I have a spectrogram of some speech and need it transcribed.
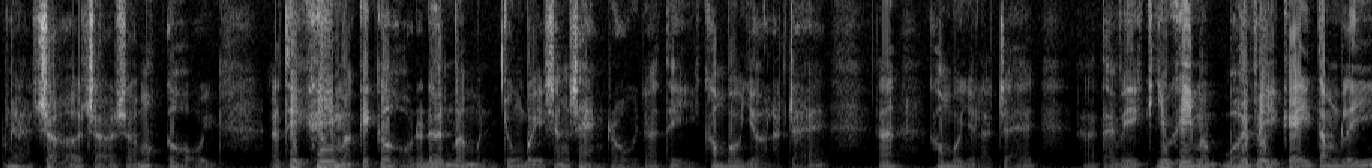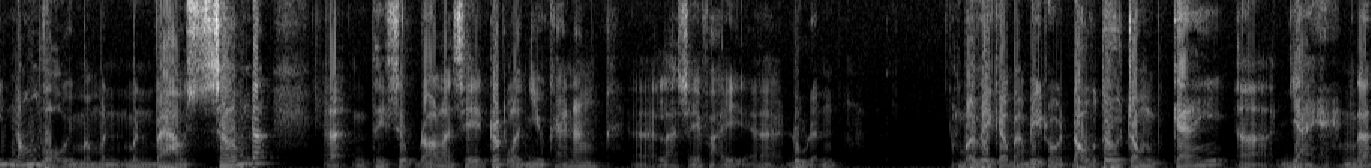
à, sợ sợ sợ mất cơ hội. À, thì khi mà cái cơ hội nó đến và mình chuẩn bị sẵn sàng rồi đó thì không bao giờ là trễ. Ha, không bao giờ là trễ. À, tại vì nhiều khi mà bởi vì cái tâm lý nóng vội mà mình mình vào sớm đó à, thì lúc đó là sẽ rất là nhiều khả năng à, là sẽ phải à, đu đỉnh bởi vì các bạn biết rồi đầu tư trong cái à, dài hạn đó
